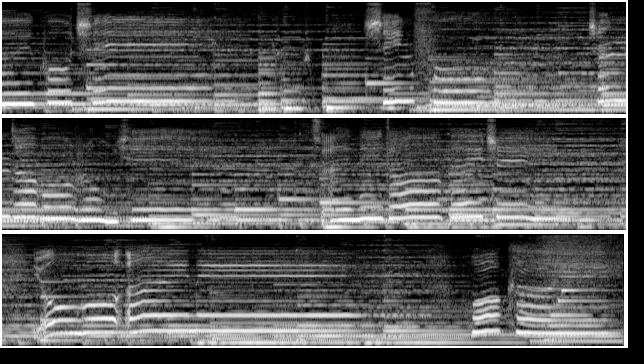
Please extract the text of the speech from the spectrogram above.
在哭泣幸福真的不容易在你的背景有我爱你我可以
